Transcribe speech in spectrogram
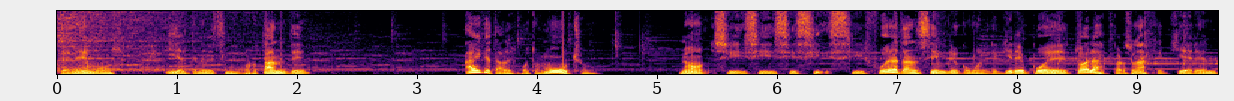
tenemos, y el tener es importante, hay que estar dispuesto a mucho. ¿No? Si, si, si, si, si fuera tan simple como el que quiere puede, todas las personas que quieren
